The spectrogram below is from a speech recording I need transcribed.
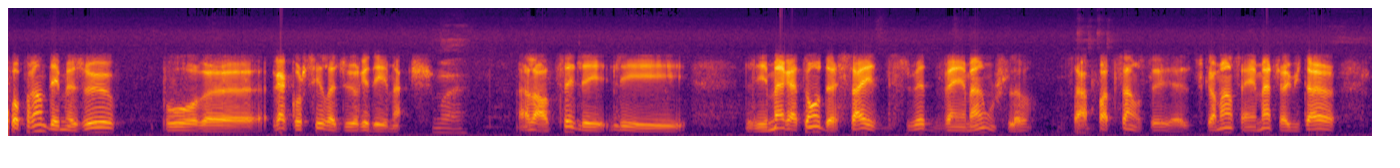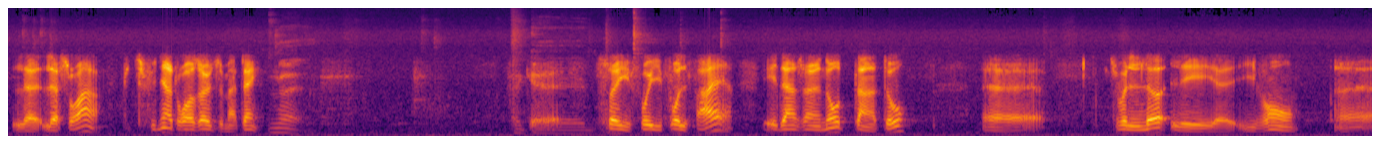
faut prendre des mesures pour euh, raccourcir la durée des matchs. Ouais. Alors, tu sais, les, les, les marathons de 16, 18, 20 manches, là, ça n'a pas de sens. Euh, tu commences un match à 8 heures le, le, soir, puis tu finis à 3 heures du matin. Ouais. Fait que, ça, il faut, il faut le faire. Et dans un autre tantôt, euh, tu vois, là, les, euh, ils vont euh,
